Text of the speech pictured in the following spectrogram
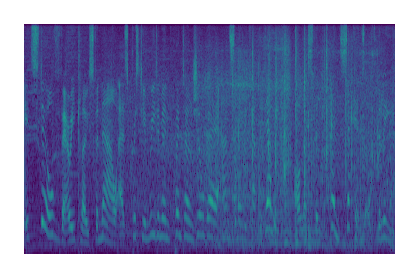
It's still very close for now as Christian Riedemann, Quentin Gilbert and Simone Campidelli are less than 10 seconds off the lead.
